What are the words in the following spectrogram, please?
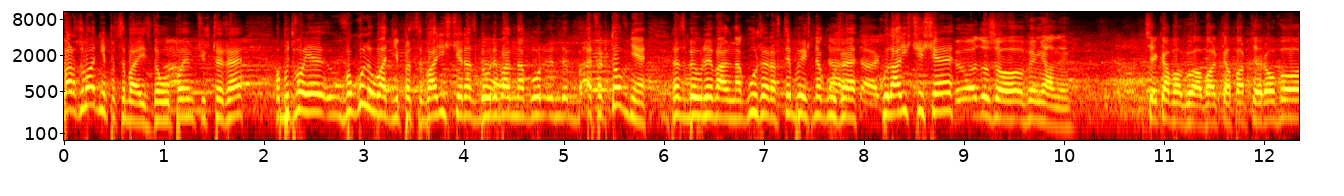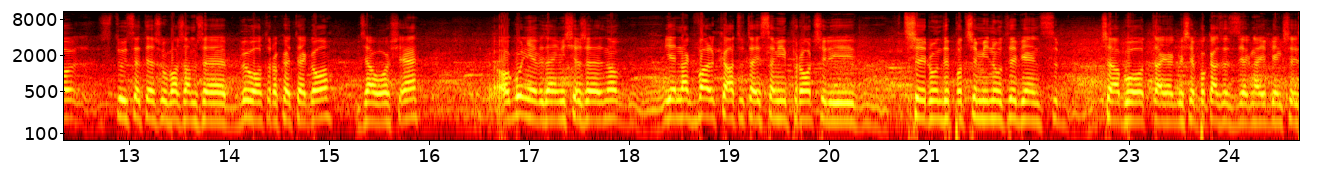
Bardzo ładnie pracowałeś z dołu, powiem Ci szczerze. Obydwoje w ogóle ładnie pracowaliście, raz był rywal na górze, efektownie, raz był rywal na górze, raz Ty byłeś na górze, tak. kulaliście się. Było dużo wymiany. Ciekawa była walka parterowo. W stójce też uważam, że było trochę tego, działo się. Ogólnie wydaje mi się, że no, jednak walka tutaj semi-pro, czyli trzy rundy po trzy minuty, więc trzeba było tak jakby się pokazać z jak największej,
